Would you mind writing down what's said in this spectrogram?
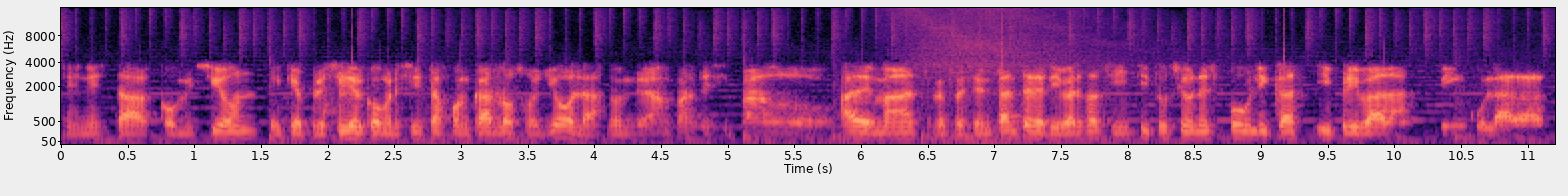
en esta comisión eh, que preside el congresista Juan Carlos Oyola, donde han participado además representantes de diversas instituciones públicas y privadas vinculadas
